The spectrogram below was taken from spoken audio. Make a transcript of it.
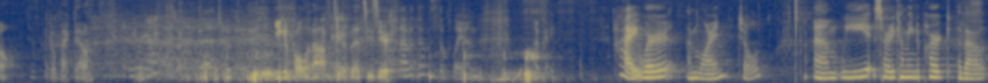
Oh, go back down. You can pull it off too if that's easier. That was, that was the plan. Okay. Hi, we're I'm Lauren Joel. Um, we started coming to Park about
